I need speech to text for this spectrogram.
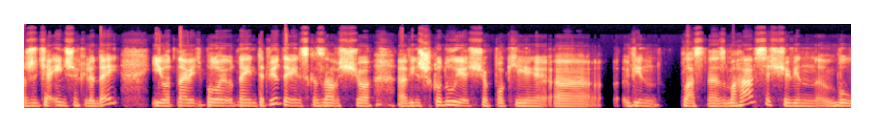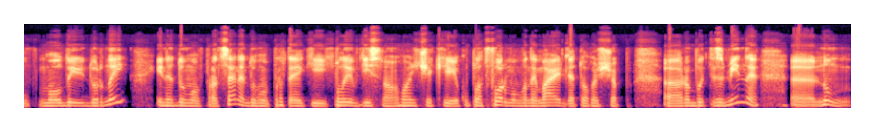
життя інших людей. І от навіть було одне інтерв'ю, де він сказав, що він шкодує, що поки він. Власне, змагався, що він був молодий і дурний і не думав про це, не думав про те, який вплив дійсно гонщики, яку платформу вони мають для того, щоб е, робити зміни. Е, ну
